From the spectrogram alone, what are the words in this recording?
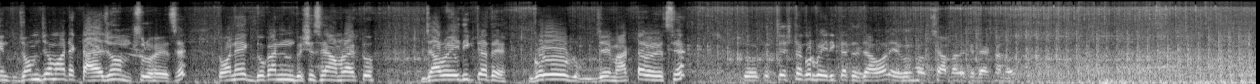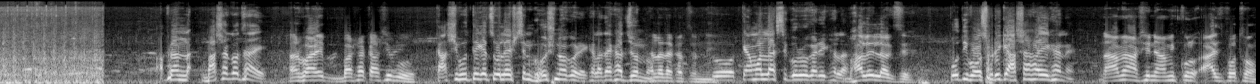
কিন্তু জমজমাট একটা আয়োজন শুরু হয়েছে। তো অনেক দোকান বসেছে আমরা একটু যাব এই দিকটাতে। গরুর যে মাঠটা রয়েছে তো চেষ্টা করব এই দিকটাতে যাওয়ার এবং হচ্ছে আপনাদেরকে দেখানোর। আপনার বাসা কোথায়? আর ভাই বাসা কাশীপুর। কাশীপুর থেকে চলে এসেছেন ঘোষনগরে খেলা দেখার জন্য। খেলা দেখার জন্য তো কেমন লাগছে গরুর গাড়ি খেলা? ভালোই লাগছে। প্রতি বছরই কি আসা হয় এখানে? না আমি আসিনি আমি আজ প্রথম।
